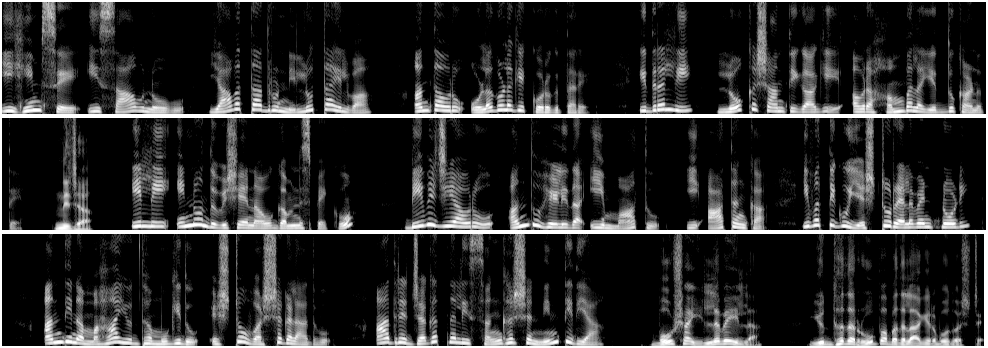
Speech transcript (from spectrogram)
ಈ ಹಿಂಸೆ ಈ ಸಾವು ನೋವು ಯಾವತ್ತಾದ್ರೂ ನಿಲ್ಲುತ್ತಾ ಇಲ್ವಾ? ಅಂತ ಅವರು ಒಳಗೊಳಗೆ ಕೊರಗುತ್ತಾರೆ. ಇದರಲ್ಲಿ ಲೋಕಶಾಂತಿಗಾಗಿ ಅವರ ಹಂಬಲ ಎದ್ದು ಕಾಣುತ್ತೆ. ನಿಜ. ಇಲ್ಲಿ ಇನ್ನೊಂದು ವಿಷಯ ನಾವು ಗಮನಿಸಬೇಕು. ಡಿವಿಜಿ ಅವರು ಅಂದು ಹೇಳಿದ ಈ ಮಾತು ಈ ಆತಂಕ ಇವತ್ತಿಗೂ ಎಷ್ಟು ರೆಲೆವೆಂಟ್ ನೋಡಿ? ಅಂದಿನ ಮಹಾಯುದ್ಧ ಮುಗಿದು ಎಷ್ಟೋ ವರ್ಷಗಳಾದವು. ಆದ್ರೆ ಜಗತ್ನಲ್ಲಿ ಸಂಘರ್ಷ ನಿಂತಿದೆಯಾ? ಬಹುಶಃ ಇಲ್ಲವೇ ಇಲ್ಲ. ಯುದ್ಧದ ರೂಪ ಬದಲಾಗಿರಬಹುದು ಅಷ್ಟೇ.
